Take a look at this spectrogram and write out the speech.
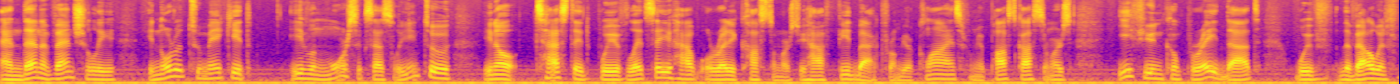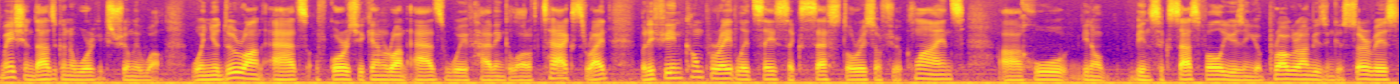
And then eventually in order to make it even more successful you need to you know test it with let's say you have already customers you have feedback from your clients from your past customers. If you incorporate that with the valuable information that's going to work extremely well. When you do run ads of course you can run ads with having a lot of text right? But if you incorporate let's say success stories of your clients uh, who you know been successful using your program using your service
